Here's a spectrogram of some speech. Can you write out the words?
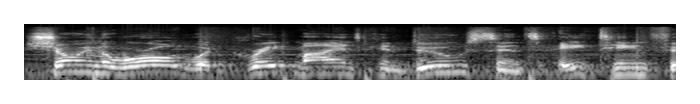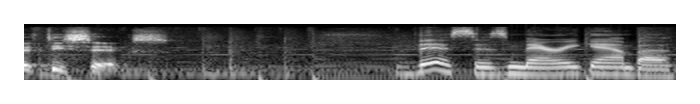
showing the world what great minds can do since 1856. This is Mary Gamba.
